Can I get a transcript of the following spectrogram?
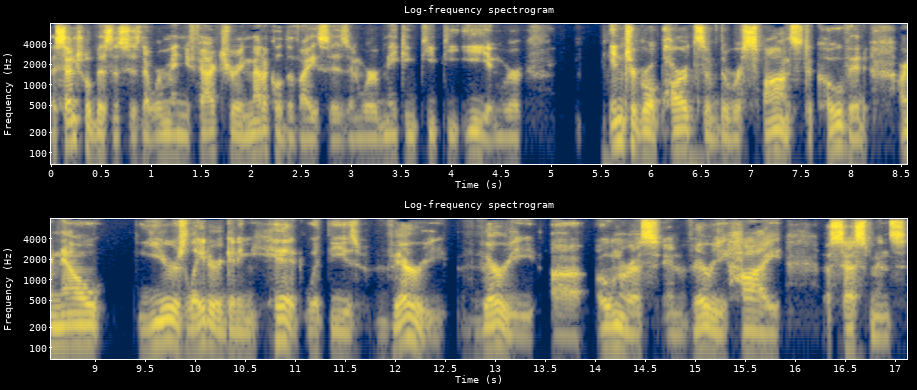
essential businesses that were manufacturing medical devices and were making PPE and were integral parts of the response to COVID, are now years later getting hit with these very, very uh, onerous and very high assessments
